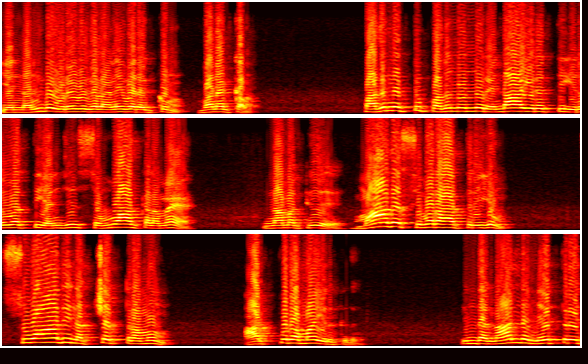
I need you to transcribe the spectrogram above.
என் அன்பு உறவுகள் அனைவருக்கும் வணக்கம். பதினெட்டு பதினொன்னு ரெண்டாயிரத்தி இருபத்தி அஞ்சு செவ்வாய்க்கிழமை நமக்கு மாத சிவராத்திரியும் சுவாதி நட்சத்திரமும் அற்புதமா இருக்குது. இந்த நாள்ல நேத்திர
